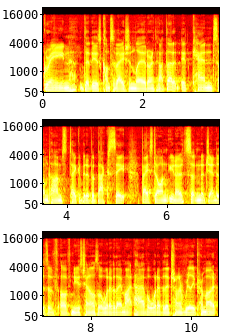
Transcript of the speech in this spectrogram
green, that is conservation led or anything like that, it, it can sometimes take a bit of a back seat based on you know certain agendas of, of news channels or whatever they might have or whatever they're trying to really promote.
